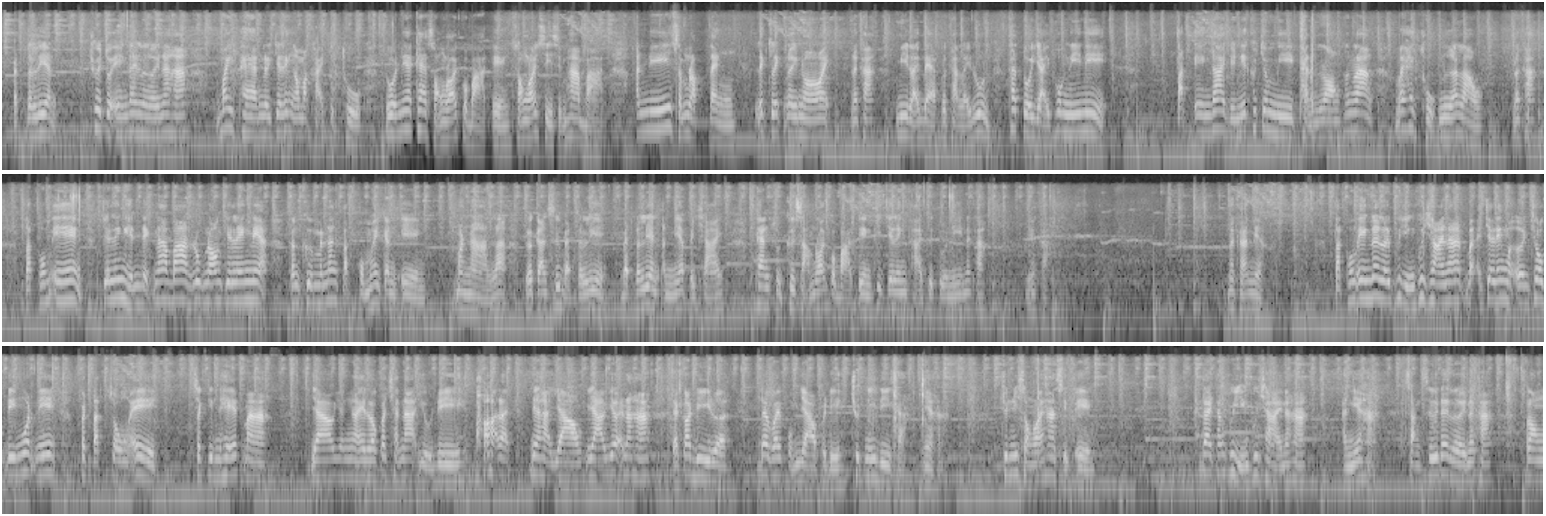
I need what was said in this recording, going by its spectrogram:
แบตเตอรี่ยนช่วยตัวเองได้เลยนะคะไม่แพงเลยจะเล่งเอามาขายถูกๆ ตัวเนี้ยแค่ 200 กว่าบาทเอง 245 บาท อันนี้สำหรับแต่งเล็กๆ น้อยๆนะคะ มีหลายแบบเลยค่ะหลายรุ่น ถ้าตัวใหญ่พวกนี้นี่ตัดเองได้เดี๋ยวนี้เขาจะมีแผ่นรองข้างล่าง ไม่ให้ถูกเนื้อเรานะคะ ตัดผมเอง เจเล้งเห็นเด็กหน้าบ้าน ลูกน้องเจเล้งเนี่ยกลางคืนมานั่งตัดผมให้กันเองมานานละ โดยการซื้อแบตเตอรี่ แบตเตอรี่อันนี้ไปใช้ แพงสุดคือ 300 กว่าบาทเองที่เจเล้งขายคือตัวนี้นะคะเนี่ยค่ะนะคะเนี่ยตัดผมเองได้เลยผู้หญิงผู้ชายนะเจเล้งมาเอิญโชคดีงวดนี้ ไปตัดทรงเอสกินเฮดมา ยาวยังไงเราก็ชนะอยู่ดี เพราะอะไรเนี่ยค่ะยาวยาวเยอะนะคะ แต่ก็ดีเลย ได้ไว้ผมยาวพอดี ชุดนี้ดีค่ะเนี่ยค่ะ ชุดนี้ 250 เอง ได้ทั้งผู้หญิงผู้ชายนะคะ อันนี้ค่ะ สั่งซื้อได้เลยนะคะ ลอง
